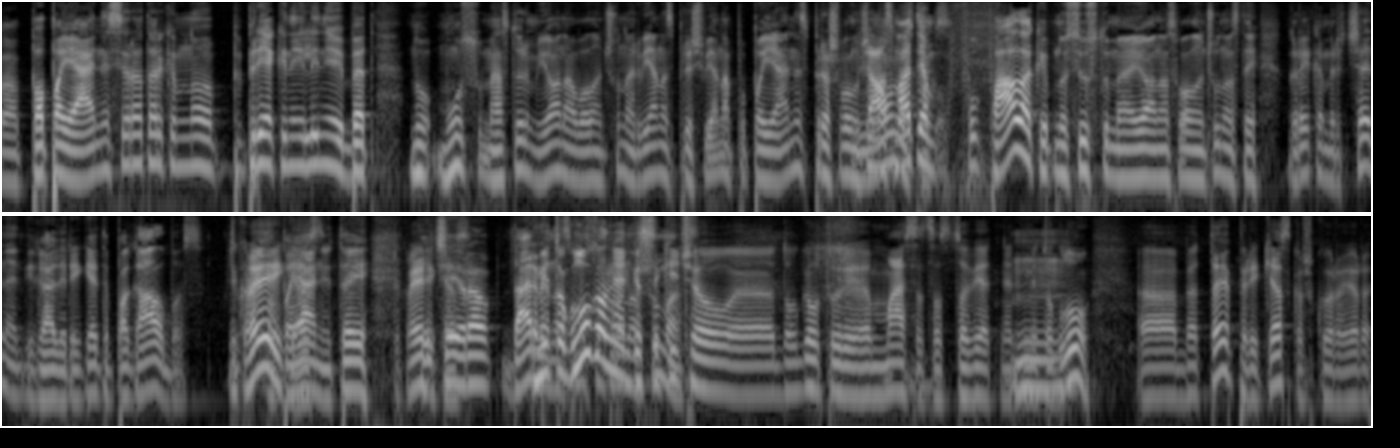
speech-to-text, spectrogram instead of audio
o, Papajanis yra, tarkim, nu, priekiniai linijai, bet, nu, mūsų, mes turim Joną Valančiūną ir vienas prieš vieną Papajanis prieš Valančiūną. Mes matėm toks. falą, kaip nusistumė Jonas Valančiūnas, tai graikam ir čia netgi gali reikėti pagalbos. Tikrai reikės. Papajaniui. Tai, Tikrai tai čia yra dar vienas. Mitoglų gal netgi sakyčiau, e, daugiau turi masės atstovėti, net mm. mitoglų. Bet taip, reikės kažkur. Ir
